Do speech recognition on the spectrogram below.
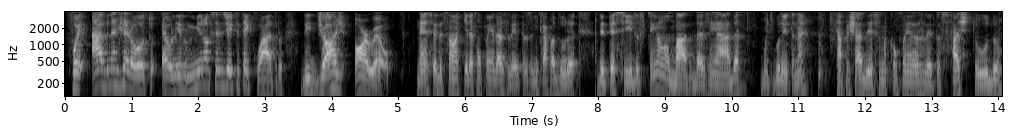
foi Abner Geroto, é o livro 1984 de George Orwell. Nessa edição aqui da Companhia das Letras, em capa dura de tecido, tem a lombada desenhada, muito bonita, né? Caprichadíssima, Companhia das Letras faz tudo.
